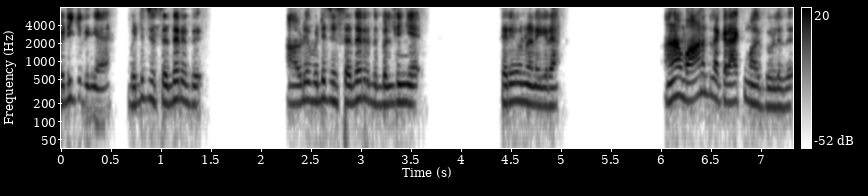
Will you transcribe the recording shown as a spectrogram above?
வெடிக்குதுங்க. வெடிச்சு செதறுது. அப்படியே வெடிச்சு செதறுது பில்டிங்கே தெரியும்னு நினைக்கிறேன். ஆனா வானத்துல கிராக் மார்க் விழுது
